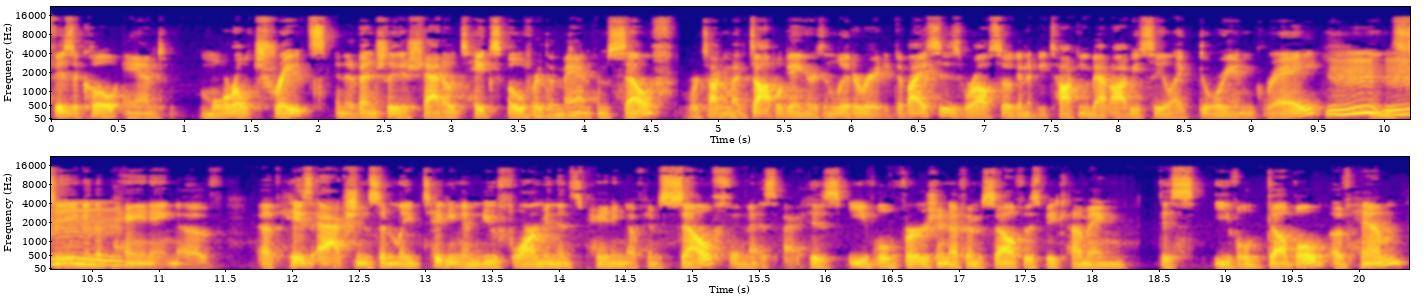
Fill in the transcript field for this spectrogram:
physical and moral traits, and eventually the shadow takes over the man himself. We're talking about doppelgangers and literary devices. We're also going to be talking about, obviously, like Dorian Gray, Mhm. and seeing in the painting of of his action suddenly taking a new form in this painting of himself, and as his evil version of himself is becoming this evil double of him.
